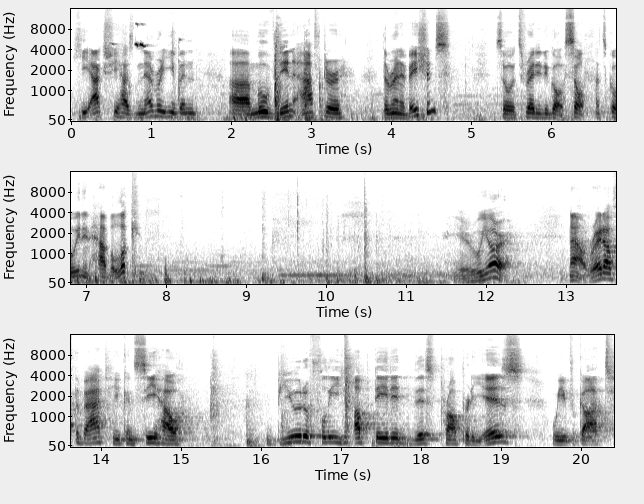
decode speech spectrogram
He actually has never even uh, moved in after the renovations. So it's ready to go. So let's go in and have a look. Here we are. Now, right off the bat, you can see how beautifully updated this property is. We've got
